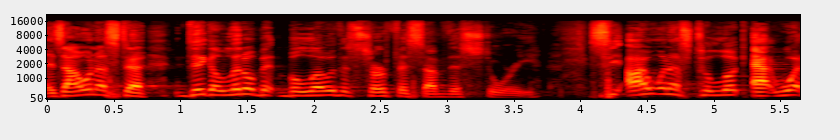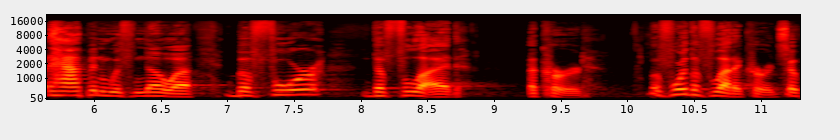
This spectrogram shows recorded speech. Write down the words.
is I want us to dig a little bit below the surface of this story. See, I want us to look at what happened with Noah before the flood occurred. Before the flood occurred. So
